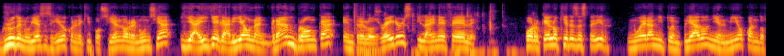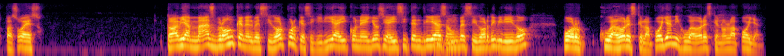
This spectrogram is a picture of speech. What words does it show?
Gruden hubiese seguido con el equipo si él no renuncia y ahí llegaría una gran bronca entre los Raiders y la NFL. ¿Por qué lo quieres despedir? No era ni tu empleado ni el mío cuando pasó eso. Todavía más bronca en el vestidor porque seguiría ahí con ellos y ahí sí tendrías a un vestidor dividido por jugadores que lo apoyan y jugadores que no lo apoyan.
